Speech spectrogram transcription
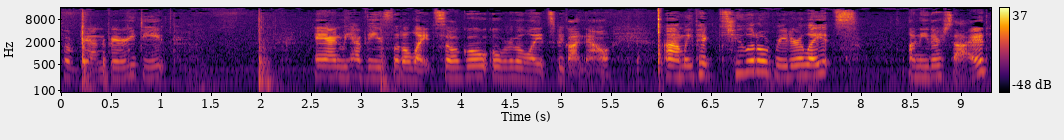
So again, very deep. And we have these little lights. So I'll go over the lights we got now. Um, we picked two little reader lights on either side.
